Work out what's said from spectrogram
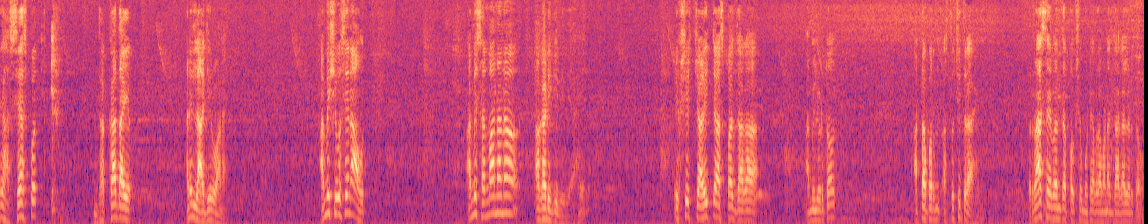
हे हास्यास्पद धक्कादायक आणि लाजीरवाण आहे. आम्ही शिवसेना आहोत. आम्ही सन्मानानं आघाडी केलेली आहे. एकशे चाळीसच्या आसपास जागा आम्ही लढतो आहोत. आतापर्यंत असं चित्र आहे राजसाहेबांचा पक्ष मोठ्या प्रमाणात जागा लढतो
